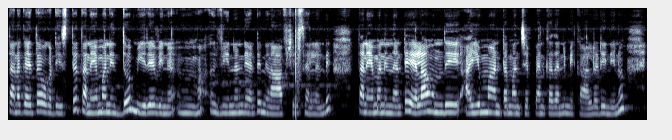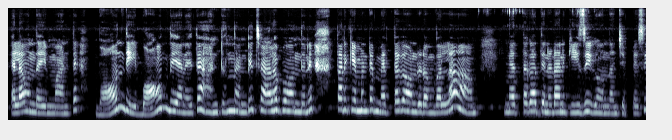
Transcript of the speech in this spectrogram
తనకైతే ఒకటి ఇస్తే తను ఏమనిద్దో మీరే విన వినండి అంటే నేను ఆఫ్ చేశానులేండి. తను ఏమనిందంటే ఎలా ఉంది అయ్యమ్మ అంటామని చెప్పాను కదండి మీకు ఆల్రెడీ నేను. ఎలా ఉంది అయ్యమ్మ అంటే బాగుంది బాగుంది అని అయితే అంటుందండి చాలా బాగుందని. తనకి ఏమంటే మెత్తగా ఉండడం వల్ల మెత్తగా తినడానికి ఈజీగా ఉందని చెప్పేసి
